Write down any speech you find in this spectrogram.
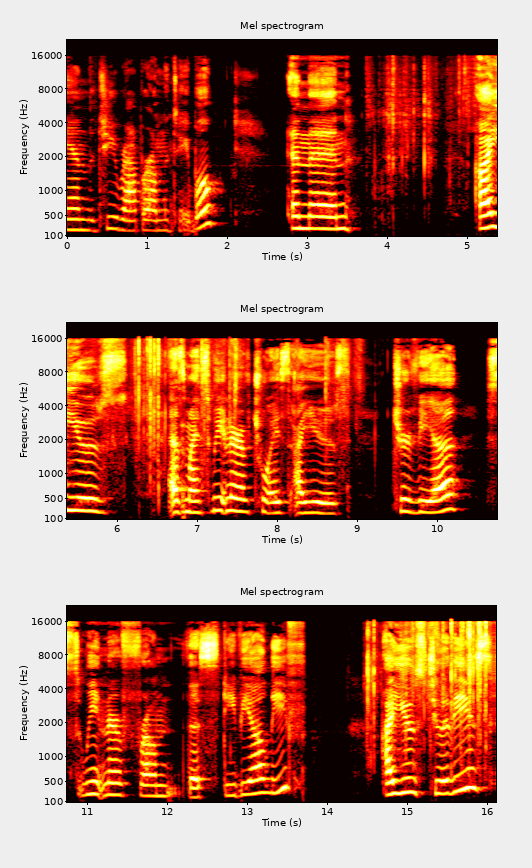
and the tea wrapper on the table. And then I use, as my sweetener of choice, I use Truvia sweetener from the stevia leaf. I used two of these.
